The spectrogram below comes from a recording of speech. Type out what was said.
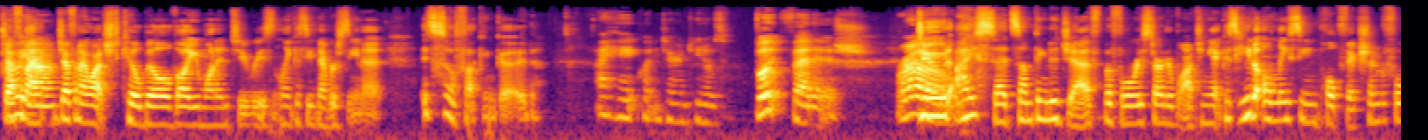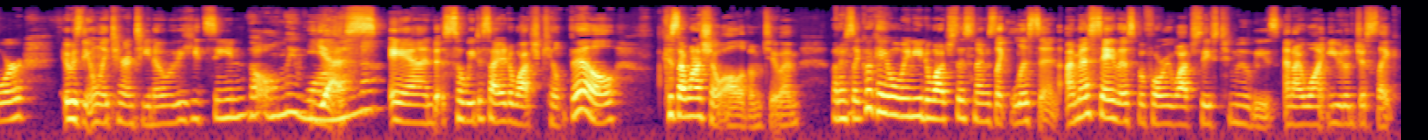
Jeff Oh, and yeah. I Jeff and I watched Kill Bill volume 1 and 2 recently cuz he'd never seen it. It's so fucking good. I hate Quentin Tarantino's foot fetish. Bro. Dude, I said something to Jeff before we started watching it cuz he'd only seen Pulp Fiction before. It was the only Tarantino movie he'd seen. The only one? Yes. And so we decided to watch Kill Bill because I want to show all of them to him. But I was like, okay, well, we need to watch this. And I was like, listen, I'm going to say this before we watch these two movies. And I want you to just like,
